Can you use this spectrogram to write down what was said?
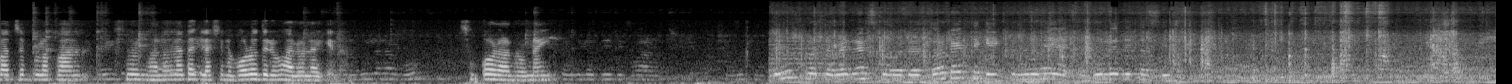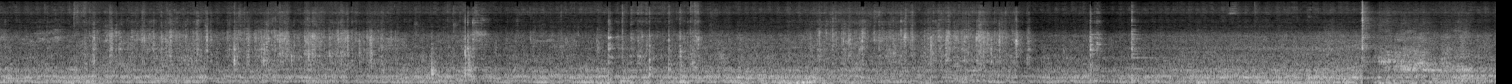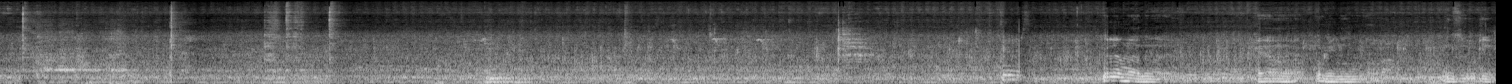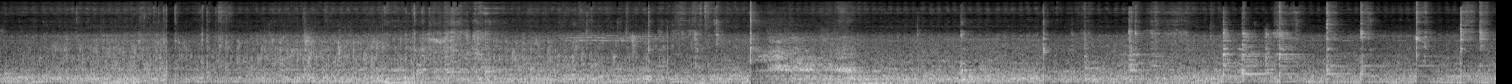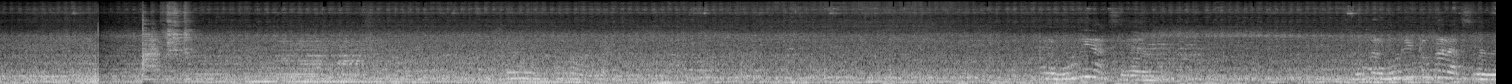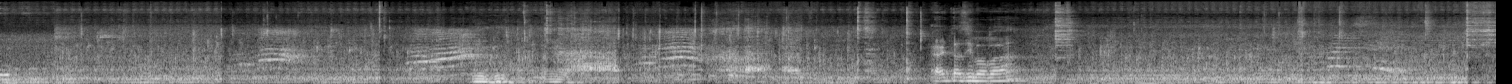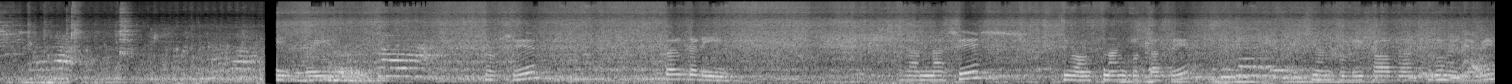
বাচ্চা পোলা পান শরীর ভালো না থাকলে আসলে বড়দেরও ভালো লাগে না। কিছু করারও নাই। তরকারি থেকে একটু গুলে দিতেছি। বললাম না তোমার কেন উঠে নেব নিচে উঠে নেব। আইতাছি বাবা তরকারি রান্না শেষ, এবং স্নান করতেছে স্নান করলে খাওয়া দাওয়া শুরু হয়ে যাবে।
